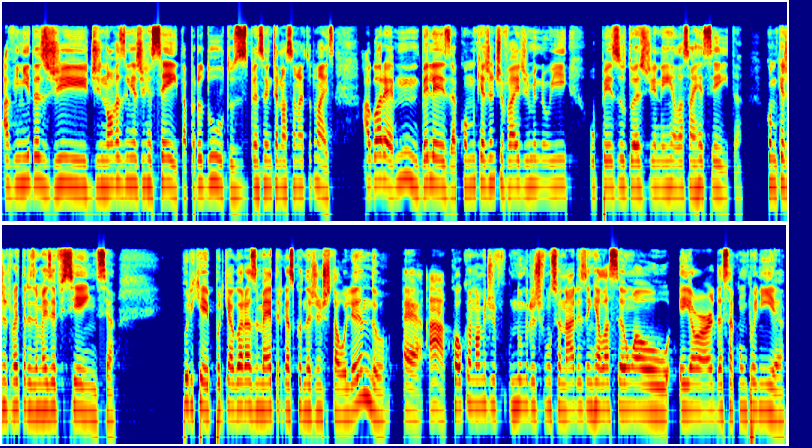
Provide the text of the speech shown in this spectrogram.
avenidas de, de novas linhas de receita, produtos, expansão internacional e tudo mais. Agora é, hum, beleza, como que a gente vai diminuir o peso do SGN em relação à receita? Como que a gente vai trazer mais eficiência? Por quê? Porque agora as métricas, quando a gente está olhando, é ah, qual que é o nome de, número de funcionários em relação ao ARR dessa companhia?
